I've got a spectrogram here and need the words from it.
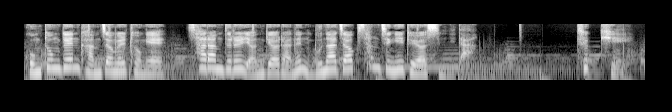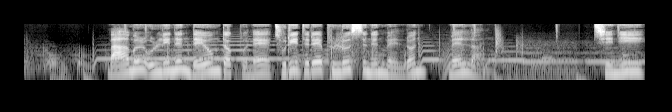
공통된 감정을 통해 사람들을 연결하는 문화적 상징이 되었습니다. 특히 마음을 울리는 내용 덕분에 우리들의 블루스는 멜론, 멜런, 지니,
